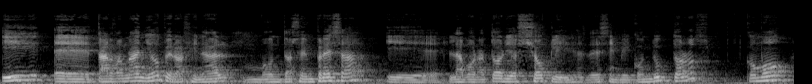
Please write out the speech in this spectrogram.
Y eh, tarda un año, pero al final monta su empresa y eh, Laboratorios Shockley de Semiconductors como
